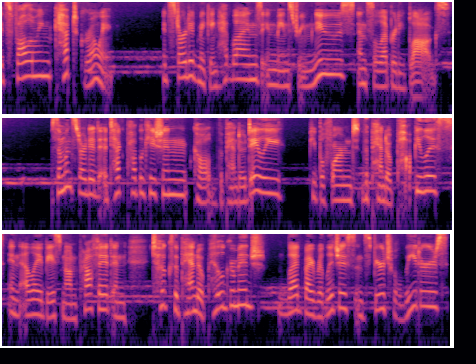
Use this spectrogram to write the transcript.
its following kept growing. It started making headlines in mainstream news and celebrity blogs. Someone started a tech publication called the Pando Daily. People formed the Pando Populace, an LA based nonprofit, and took the Pando Pilgrimage, led by religious and spiritual leaders.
